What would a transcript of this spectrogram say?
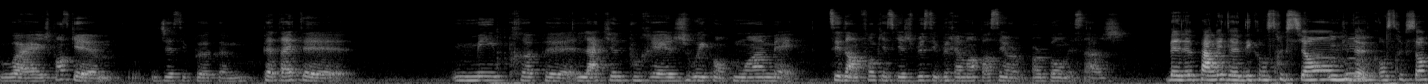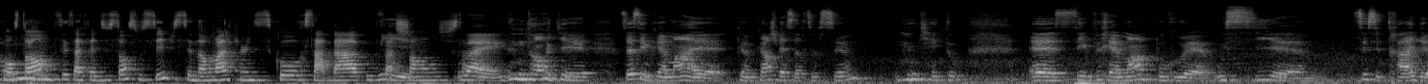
Ouais, je pense que. Je sais pas, comme. Peut-être. mes propres lacunes pourraient jouer contre moi, mais. Tu sais, dans le fond, qu'est-ce que je veux, c'est vraiment passer un, un bon message. Ben, de parler de déconstruction puis Mhm. de construction constante, tu sais, ça fait du sens aussi. Puis c'est normal qu'un discours s'adapte, Oui. ça change. ça- Ouais, donc euh, ça c'est vraiment euh, comme quand je vais sortir ça, bientôt, euh, c'est vraiment pour aussi, tu sais, c'est le travail de, tu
